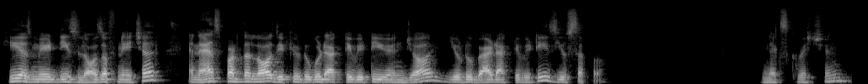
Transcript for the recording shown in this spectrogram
He has made these laws of nature, and as per the laws, if you do good activity, you enjoy, you do bad activities, you suffer. Next question.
